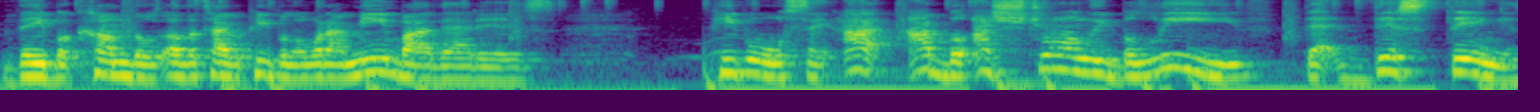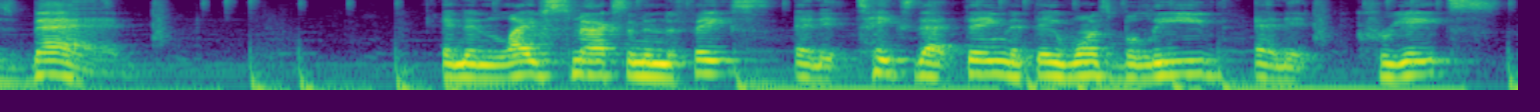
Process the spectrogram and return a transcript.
they become those other type of people. And what I mean by that is people will say, I, I, I strongly believe that this thing is bad. And then life smacks them in the face and it takes that thing that they once believed and it creates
